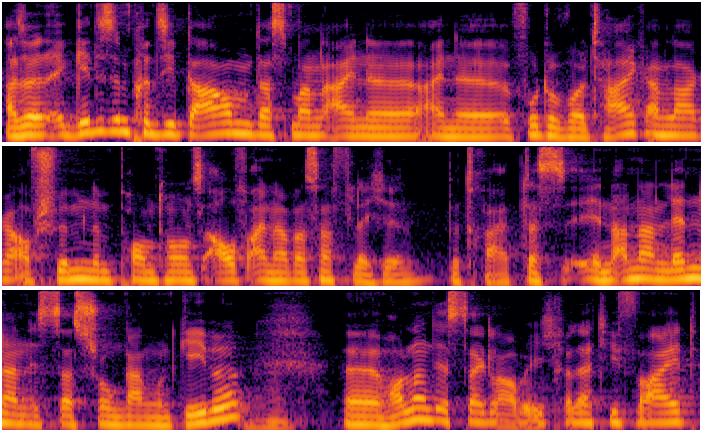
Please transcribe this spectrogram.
Also geht es im Prinzip darum, dass man eine, eine Photovoltaikanlage auf schwimmenden Pontons auf einer Wasserfläche betreibt. Das, in anderen Ländern ist das schon gang und gäbe. Mhm. Äh, Holland ist da, glaube ich, relativ weit.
